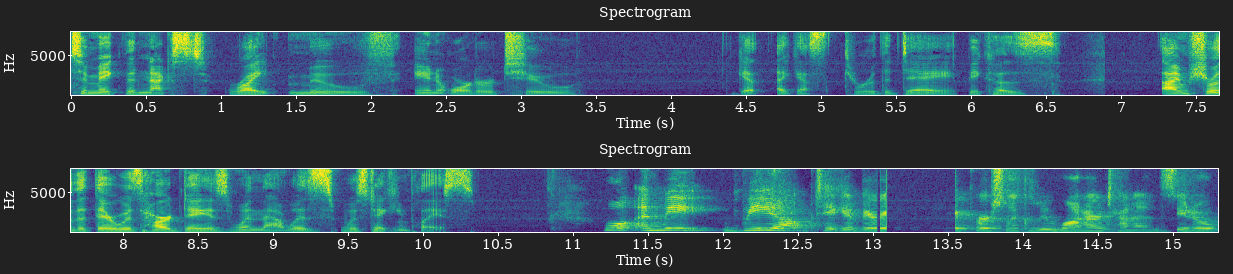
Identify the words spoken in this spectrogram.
to make the next right move in order to get i guess through the day because i'm sure that there was hard days when that was was taking place well and we we take it very, very personally because we want our tenants you know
